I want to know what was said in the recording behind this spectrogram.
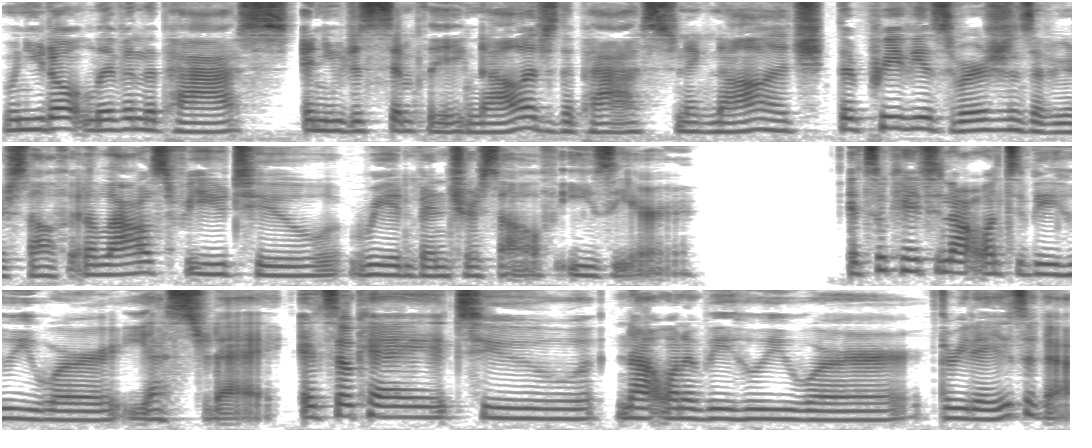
When you don't live in the past and you just simply acknowledge the past and acknowledge the previous versions of yourself, it allows for you to reinvent yourself easier. It's okay to not want to be who you were yesterday. It's okay to not want to be who you were three days ago.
